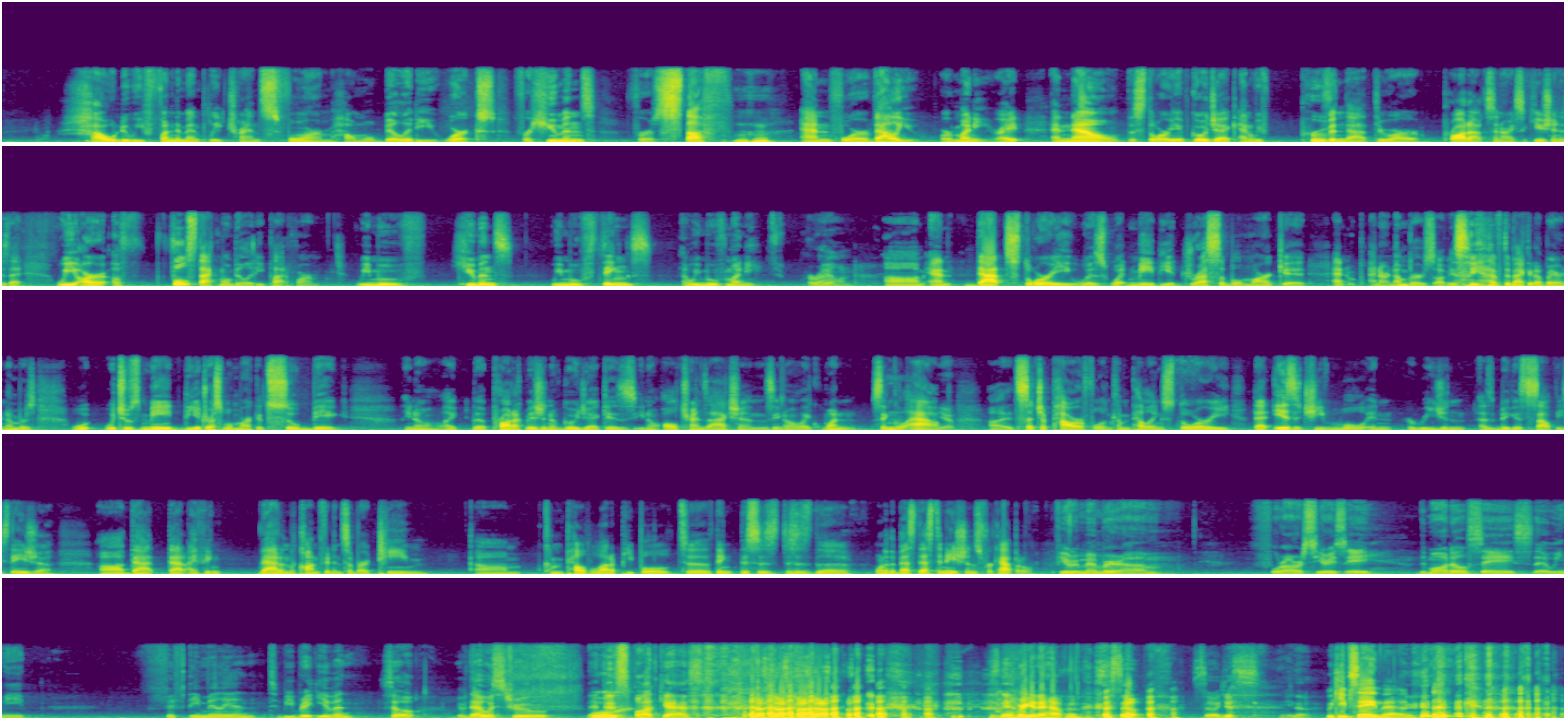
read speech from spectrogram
how do we fundamentally transform how mobility works for humans, for stuff, mm-hmm. and for value or money, right? And now the story of Gojek, and we've proven that through our products and our execution, is that we are a full stack mobility platform. We move humans, we move things, and we move money around. Um, and that story was what made the addressable market and, and our numbers, obviously, have to back it up by our numbers, w- which was made the addressable market so big. You know, like the product vision of Gojek is, you know, all transactions, you know, like one single app. Yeah. Uh, it's such a powerful and compelling story that is achievable in a region as big as Southeast Asia. Uh, that that I think that and the confidence of our team um, compelled a lot of people to think this is this is the one of the best destinations for capital. If you remember, um, for our Series A, the model says that we need 50 million to be break even. So if that was true, then Ooh. this podcast is never gonna happen. so, so just you know, We keep saying that.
